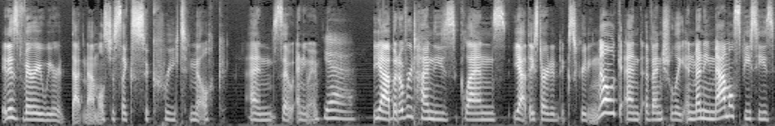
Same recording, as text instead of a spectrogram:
it is very weird that mammals just like secrete milk. And so, anyway, Yeah. yeah, but over time, these glands, yeah, they started excreting milk, and eventually, in many mammal species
